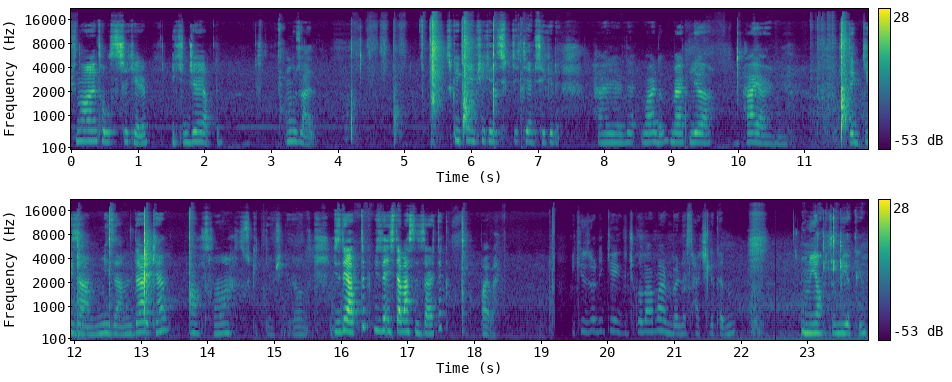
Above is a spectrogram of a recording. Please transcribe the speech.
Şimdi lanet olası şekerim. İkinciye yaptım. Ama güzeldi. Çıkacağım şekeri, çıkacağım şekeri. Her yerde vardı. Mertliğe her yerde. İşte gizem, mizem derken al sana Squid Game şekeri aldık. Biz de yaptık. Biz de istemezsiniz artık. Bay bay. 212'ye gıcık olan var mı böyle saçlı kadın? Onu yaptığımı yapayım.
